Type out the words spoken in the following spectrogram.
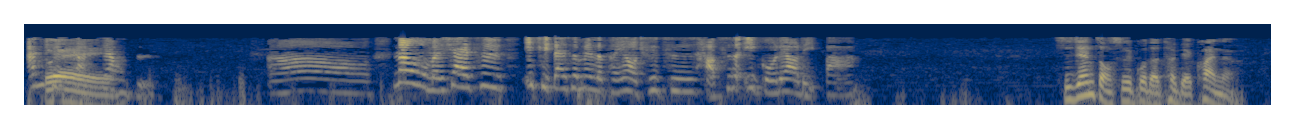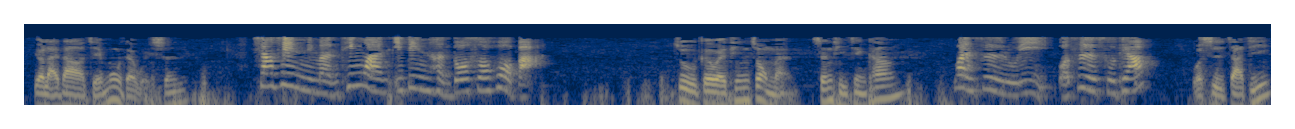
安全感这样子？哦，那我们下一次一起带身边的朋友去吃好吃的异国料理吧。时间总是过得特别快呢。又来到节目的尾声，相信你们听完一定很多收获吧。祝各位听众们身体健康，万事如意。我是薯条，我是炸鸡，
